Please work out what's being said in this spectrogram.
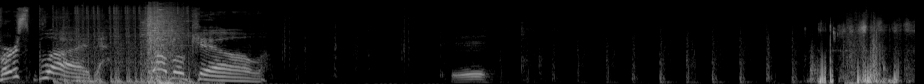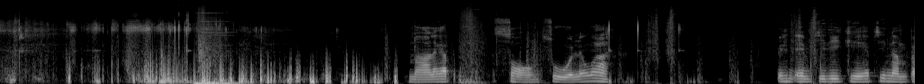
First blood. Double kill. โอเค มาแล้วครับสองศูนย์แล้วว่า เป็น MGTK ครับที่นำไป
